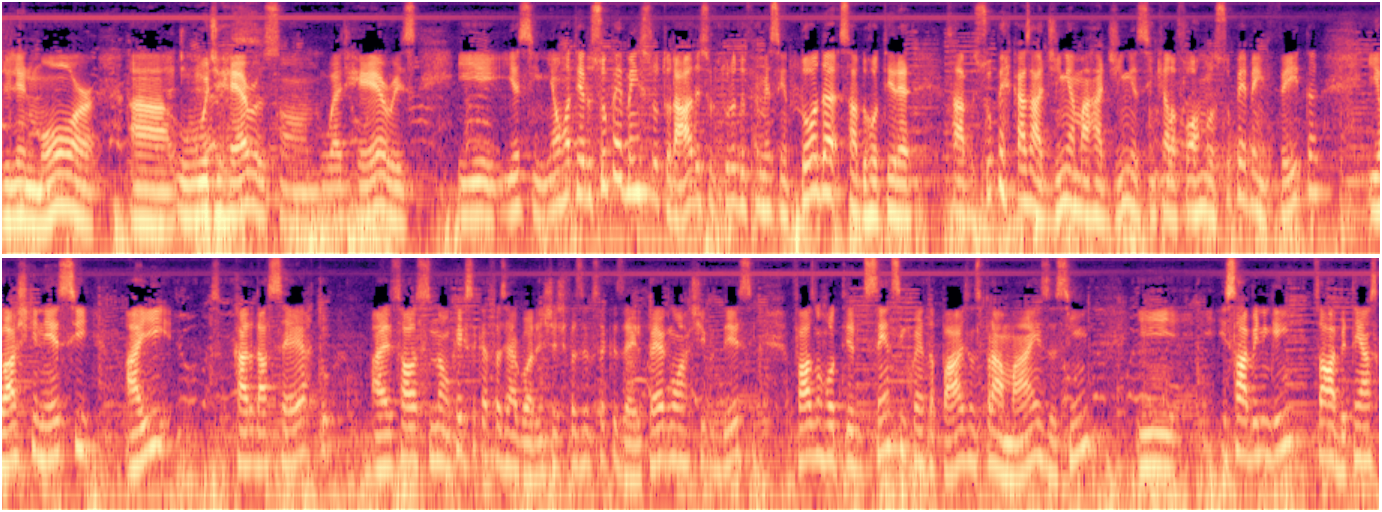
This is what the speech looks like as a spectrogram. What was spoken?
Julianne Moore, a, o Woody Harrelson, o Ed Harris, e, e, assim, é um roteiro super bem estruturado, a estrutura do filme, assim, toda, sabe, do roteiro é, sabe, super casadinha, amarradinha, assim, aquela fórmula super bem feita, e eu acho que nesse, aí, o cara dá certo, Aí ele fala assim, não, o que você quer fazer agora? A gente deixa fazer o que você quiser. Ele pega um artigo desse, faz um roteiro de 150 páginas pra mais, assim, e, e sabe, ninguém, sabe, tem as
